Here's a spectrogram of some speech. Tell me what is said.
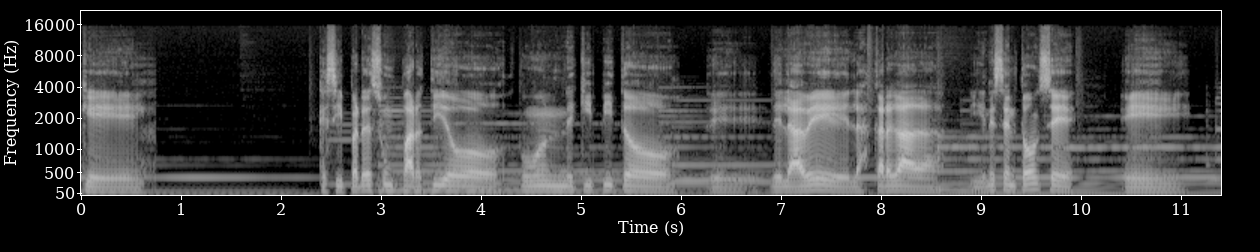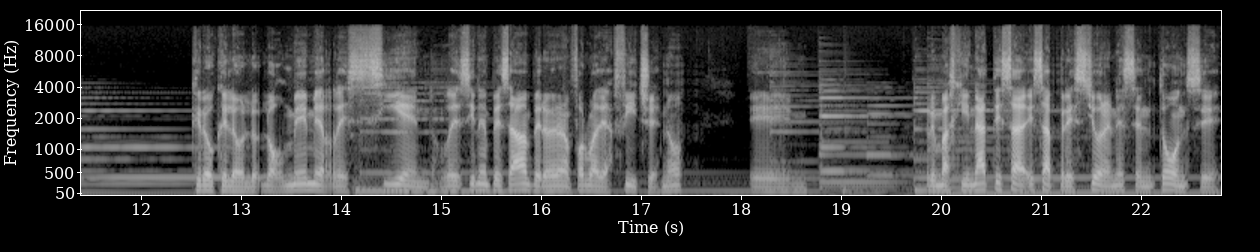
que, que si perdés un partido con un equipito eh, de la B, las cargadas, y en ese entonces eh, creo que los memes recién, recién empezaban, pero eran forma de afiches, ¿no? Eh, imagínate esa, presión en ese entonces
